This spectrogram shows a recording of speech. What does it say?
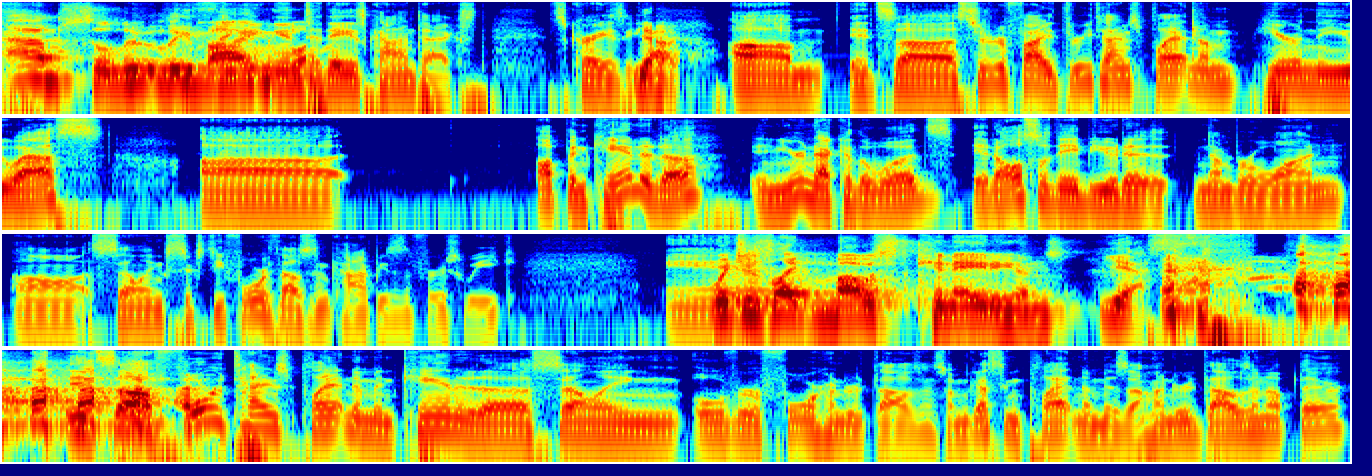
Absolutely mind blowing. thinking in today's context, it's crazy. Yeah. Um, it's uh certified three times platinum here in the U.S. Uh, up in Canada, in your neck of the woods, it also debuted at number one, uh, selling sixty four thousand copies the first week. And Which is like most Canadians. yes, it's uh four times platinum in Canada, selling over four hundred thousand. So I'm guessing platinum is a hundred thousand up there.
